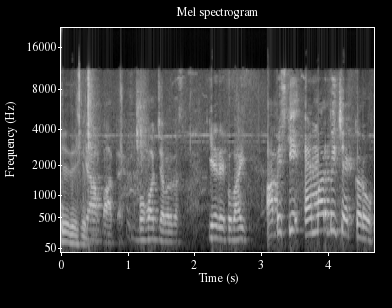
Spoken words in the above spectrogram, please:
ये देखिए। क्या बात है। बहुत ज़बरदस्त। ये देखो भाई आप इसकी एमआरपी चेक करो।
